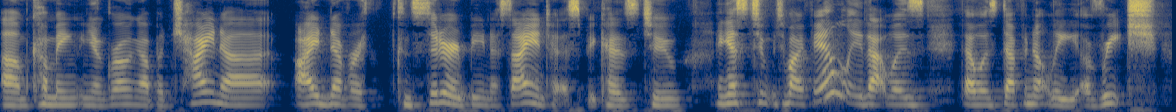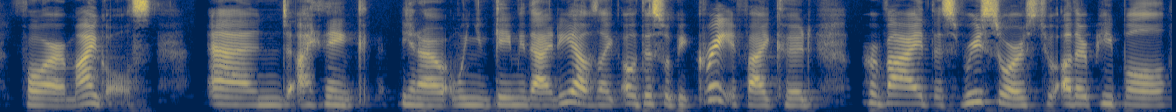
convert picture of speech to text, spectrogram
Um, coming, you know, growing up in China, I'd never considered being a scientist because to, I guess, to, to my family, that was that was definitely a reach for my goals. And I think, you know, when you gave me the idea, I was like, oh, this would be great if I could provide this resource to other people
